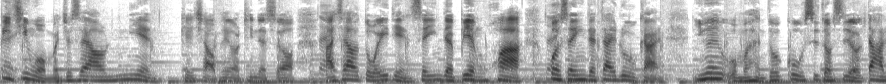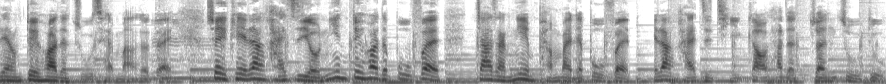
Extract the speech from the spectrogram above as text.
毕竟我们就是要念给小朋友听的时候，还是要多一点声音的变化或声音的代入感，因为我们很多故事都是有大量对话的组成嘛，对不对？嗯、所以可以让孩子有念对话的部分，家长念旁白的部分，也让孩子提高他的专注度。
